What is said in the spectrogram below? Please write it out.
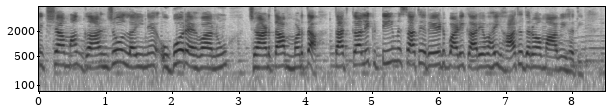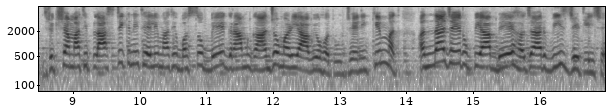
રિક્ષામાં ગાંજો લઈને ઊભો રહેવાનું જાણતા મળતા તાત્કાલિક ટીમ સાથે રેડ પાડી કાર્યવાહી હાથ ધરવામાં આવી હતી. રિક્ષામાંથી પ્લાસ્ટિકની થેલીમાંથી બસો બે ગ્રામ ગાંજો મળી આવ્યો હતું, જેની કિંમત અંદાજે રૂપિયા બે હજાર વીસ જેટલી છે.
